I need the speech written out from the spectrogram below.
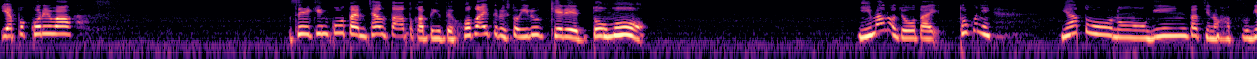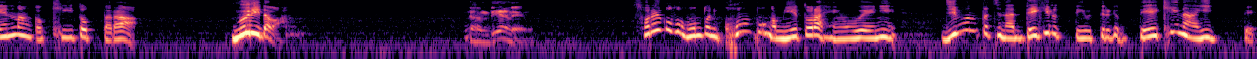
やっぱこれは政権交代のチャンスだとかって言ってほざいてる人いるけれども今の状態特に野党の議員たちの発言なんか聞いとったら無理だわ。なんでやねん。それこそ本当に根本が見えとらへん上に自分たちならできるって言ってるけどできないって。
